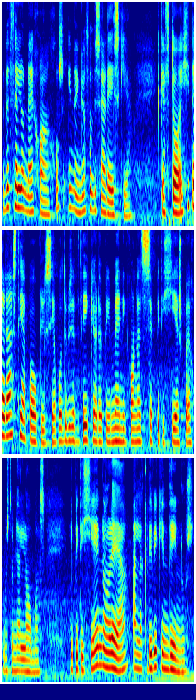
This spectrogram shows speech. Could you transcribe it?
δεν θέλω να έχω άγχος ή να νιώθω δυσαρέσκεια. Και αυτό έχει τεράστια απόκληση από την ψευδή και ωρεοποιημένη εικόνα της επιτυχίας που έχουμε στο μυαλό μας. Η επιτυχία είναι ωραία, αλλά κρύβει κινδύνους.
